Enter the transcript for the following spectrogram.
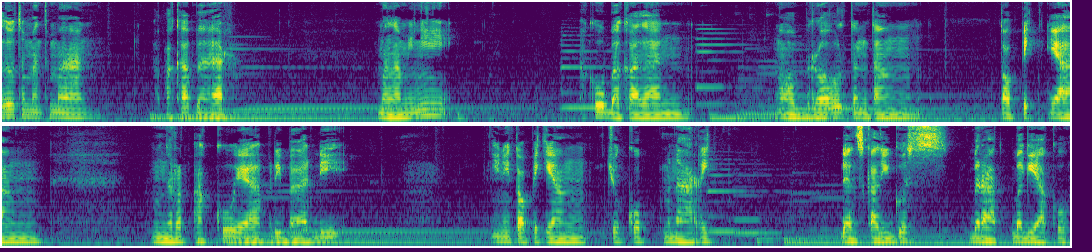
Halo teman-teman, apa kabar? Malam ini aku bakalan ngobrol tentang topik yang menurut aku ya pribadi ini topik yang cukup menarik dan sekaligus berat bagi aku.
